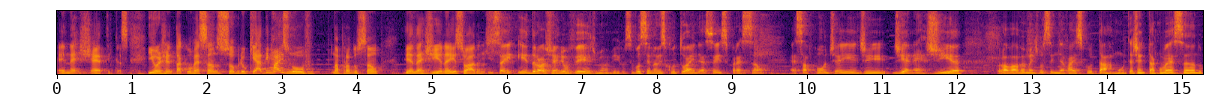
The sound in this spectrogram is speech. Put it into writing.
energéticas. E hoje a gente está conversando sobre o que há de mais novo na produção de energia, não é isso, Adams? Isso aí, hidrogênio verde, meu amigo. Se você não escutou ainda essa expressão, essa fonte aí de, de energia, provavelmente você ainda vai escutar muito. A gente está conversando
